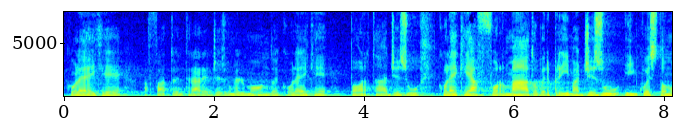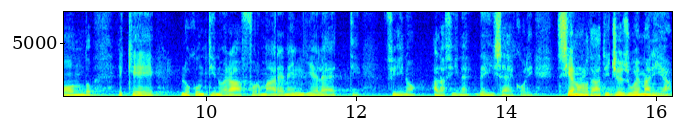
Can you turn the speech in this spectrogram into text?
colei che ha fatto entrare Gesù nel mondo e colei che porta a Gesù, colei che ha formato per prima Gesù in questo mondo e che lo continuerà a formare negli eletti fino alla fine dei secoli. Siano lodati Gesù e Maria.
